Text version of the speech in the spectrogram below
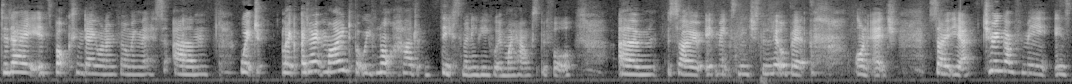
Today it's Boxing Day when I'm filming this, um, which like I don't mind, but we've not had this many people in my house before. Um, so it makes me just a little bit on edge. So yeah, chewing gum for me is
